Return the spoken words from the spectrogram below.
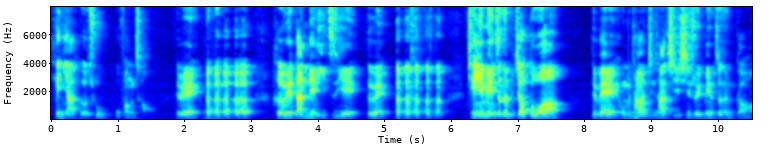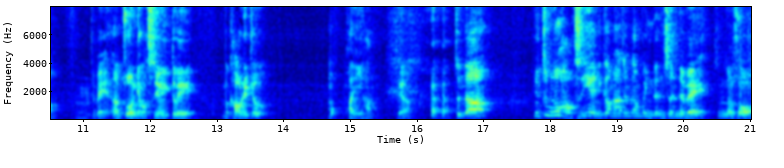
天涯何处无芳草，对不对？何谓单恋一职业，对不对？钱也没真的比较多啊，对不对？我们台湾警察其实薪水没有真的很高啊，对不对？然后做鸟事又一堆，不考虑就换一行，对啊，真的啊，有这么多好职业，你干嘛要这么浪费你人生，对不对？这么说，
